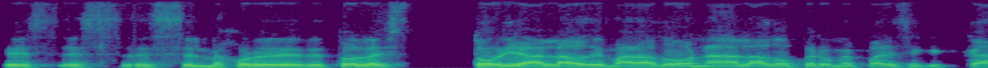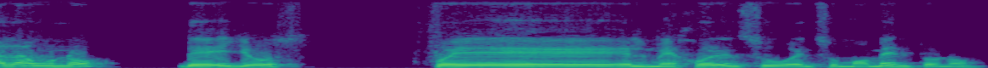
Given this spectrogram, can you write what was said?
es, es, es el mejor de, toda la historia, al lado de Maradona, al lado, pero me parece que cada uno de ellos fue el mejor en su, en su momento, ¿no?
